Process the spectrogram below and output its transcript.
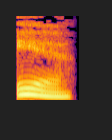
Air.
